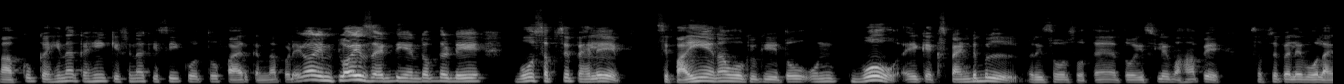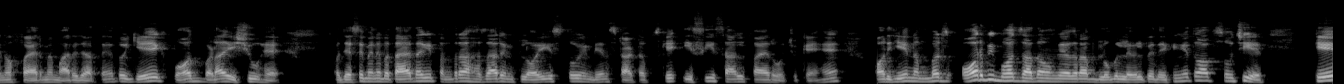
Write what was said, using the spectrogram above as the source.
आपको कहीं ना कहीं किसी ना किसी को तो फायर करना पड़ेगा और employees at the end of the day वो सबसे पहले सिपाही है ना वो क्योंकि तो उन वो एक एक्सपेंडेबल रिसोर्स होते हैं तो इसलिए वहाँ पे सबसे पहले वो लाइन ऑफ़ फायर में मारे जाते हैं। तो ये एक बहुत बड़ा इशू है। और जैसे मैंने बताया था कि पंद्रह हज़ार एम्प्लॉयज़ तो इंडियन स्टार्टअप्स के इसी साल फायर हो चुके हैं और ये नंबर्स और भी बहुत ज़्यादा होंगे अगर आप ग्लोबल लेवल पे देखेंगे तो आप सोचिए कि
